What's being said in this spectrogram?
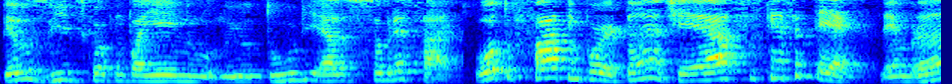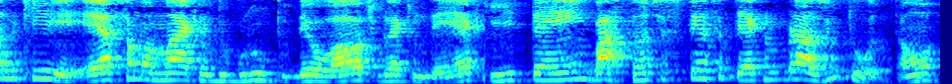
pelos vídeos que eu acompanhei no, no, YouTube, ela se sobressai. Outro fato importante é a assistência técnica. Lembrando que essa é uma máquina do grupo DeWalt Black Deck que tem bastante assistência técnica no Brasil todo. Então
